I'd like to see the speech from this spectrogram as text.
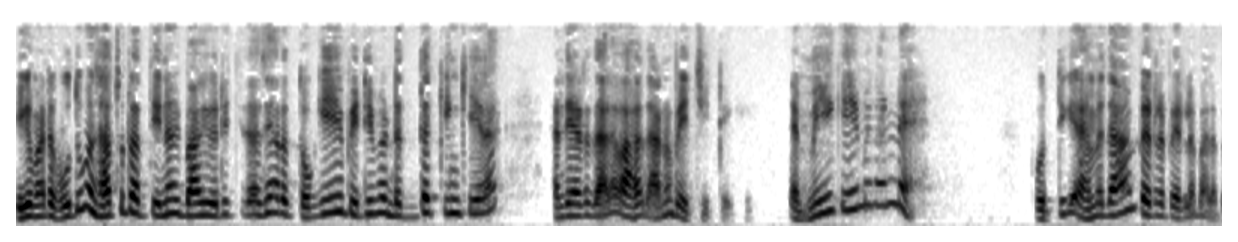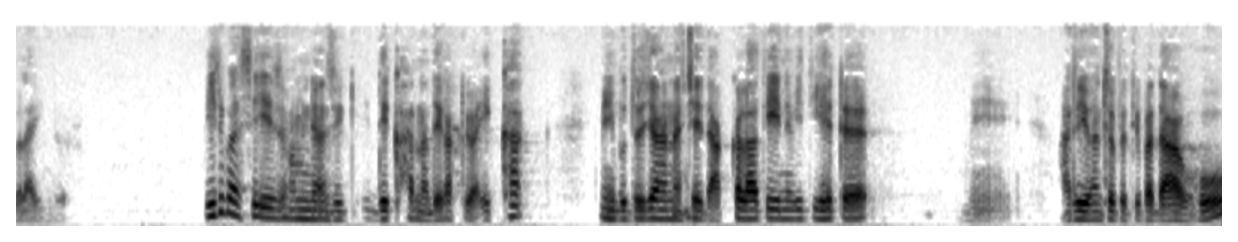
ඒක මට පුදුම සතුටක් තියෙනවා විභාගේ වෙච්ච දවසේ අර තොගේ පිටිම ඩද්දකින් කියලා ඇඳයට දාලා වහලා දාන බෙච්චිට් එකේ. දැන් මේක එහෙම ගන්නෑ පොත් ටික හැමදාම පෙරල පෙරල බල බල ඉන්නවා ඊට පස්සේ ඒ ස්වාමීන් වහන්සේ දෙක හරන දෙකක් කිව්වා එකක් මේ බුදුජානකසේ දක්කලා තියෙන විදිහට මේ අරියවංශ ප්‍රතිපදාව හෝ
